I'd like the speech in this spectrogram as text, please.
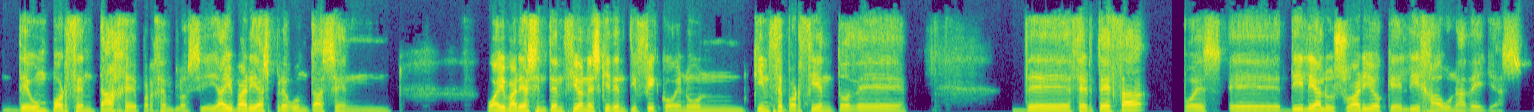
de un porcentaje, por ejemplo, si hay varias preguntas en, o hay varias intenciones que identifico en un 15% de, de certeza, pues eh, dile al usuario que elija una de ellas.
